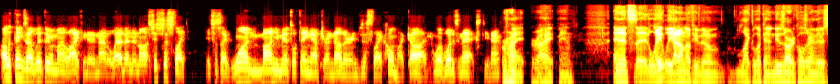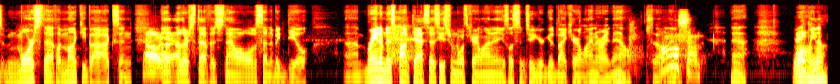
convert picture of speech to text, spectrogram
all the things I've lived through in my life. You know, 9/11 and all. It's just just like it's just like one monumental thing after another, and just like, oh my God, what what is next? You know? right, right, man. And it's uh, lately. I don't know if you've been like looking at news articles or anything. There's more stuff like monkeypox and Oh yeah. other stuff. It's now all of a sudden a big deal. Um, Randomness podcast says he's from North Carolina and he's listening to your Goodbye Carolina right now. So man, awesome. yeah. Thank well, you know,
